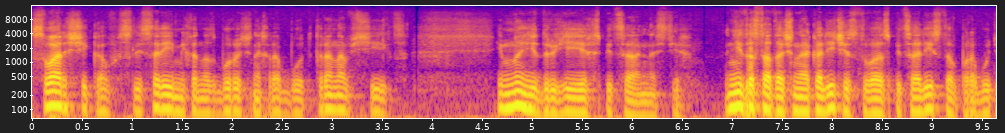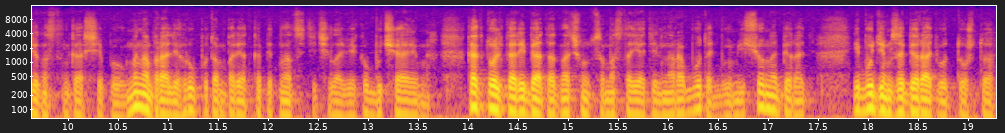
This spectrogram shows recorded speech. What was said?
сварщиков, слесарей механосборочных работ, крановщиц и многие другие специальности. Недостаточное количество специалистов по работе на станках ЧПУ. Мы набрали группу, там порядка 15 человек, обучаемых. Как только ребята начнут самостоятельно работать, будем еще набирать. И будем забирать вот то, что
